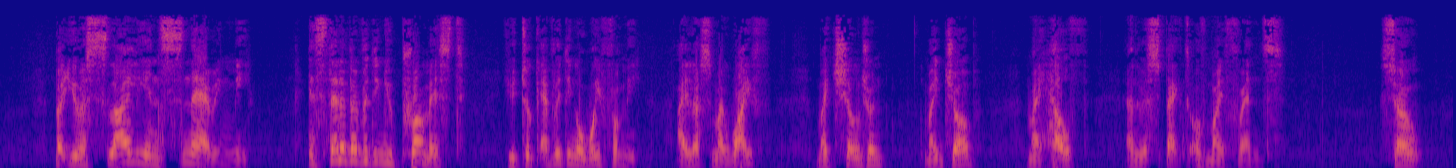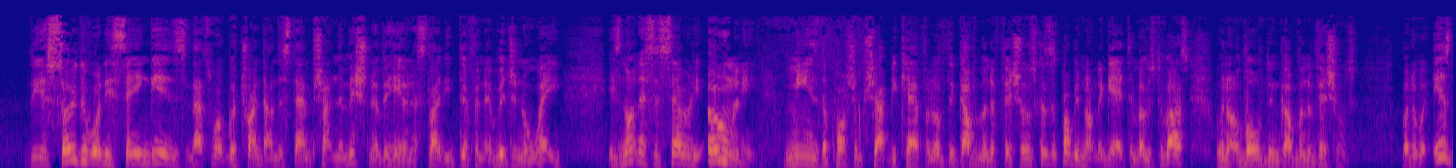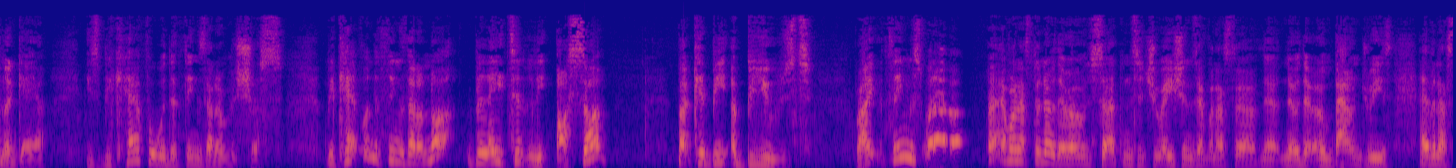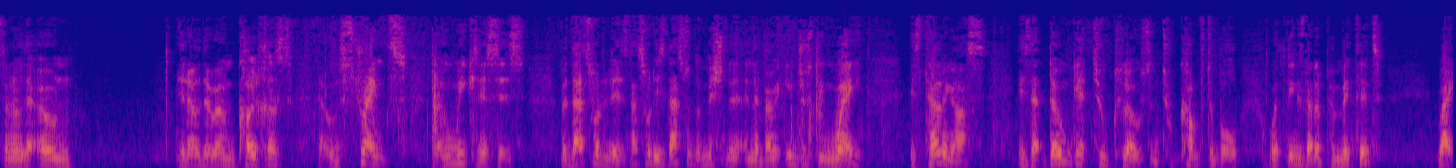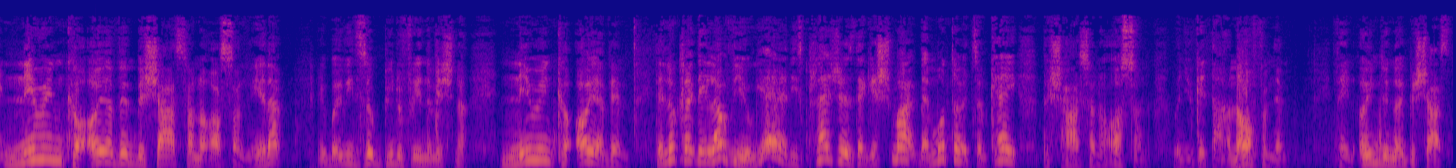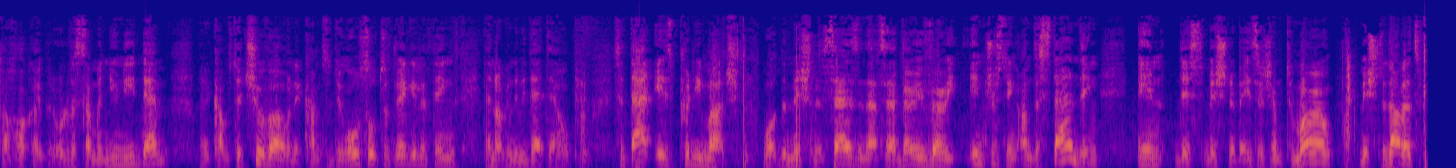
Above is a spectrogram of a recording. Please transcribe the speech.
but you are slyly ensnaring me. Instead of everything you promised, you took everything away from me. I lost my wife, my children, my job, my health, and the respect of my friends. So, the aside of what he's saying is, and that's what we're trying to understand, Pshat in the Mishnah over here in a slightly different original way, is not necessarily only means the Poshut Pshat be careful of the government officials, because it's probably not negated to most of us, we're not involved in government officials. But what is Nagaya is be careful with the things that are Rishus. Be careful with the things that are not blatantly Asa, but could be abused. Right? Things, whatever. Everyone has to know their own certain situations, everyone has to know their own boundaries, everyone has to know their own you know, their own koichas, their own strengths, their own weaknesses. But that's what it is. That's what is. That's what the Mishnah, in a very interesting way, is telling us: is that don't get too close and too comfortable with things that are permitted. Right? Nirin ka'oyavim b'shas hana Hear that? It reads so beautifully in the Mishnah. Nirin ka'oyavim. They look like they love you. Yeah, these pleasures, they're geschmack, they're mutter, it's okay. B'shas hana When you get the hana from them. But all of a sudden, when you need them, when it comes to tshuva, when it comes to doing all sorts of regular things, they're not going to be there to help you. So that is pretty much what the Mishnah says, and that's a very, very interesting understanding in this Mishnah. Be'ez Hashem tomorrow, Mishnah Dalet.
